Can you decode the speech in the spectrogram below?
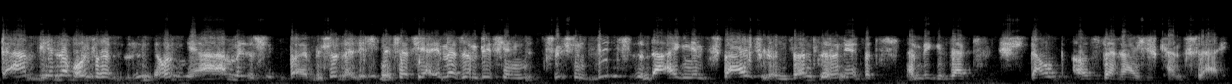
da haben wir noch unsere, und ja, bei Journalisten ist das ja immer so ein bisschen zwischen Witz und eigenem Zweifel und sonst irgendetwas, haben wir gesagt, Staub aus der Reichskanzlei.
